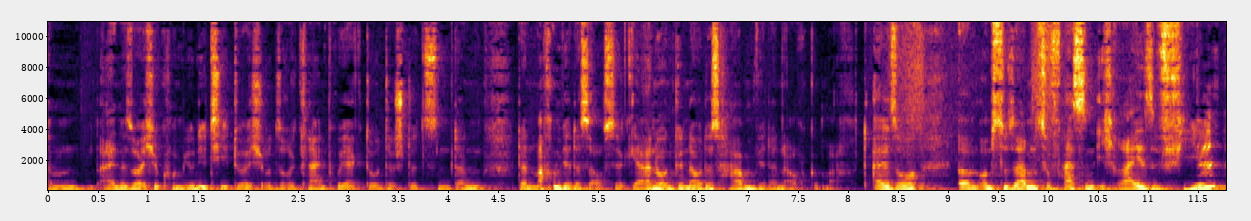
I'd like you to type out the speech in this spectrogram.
ähm, eine solche Community durch unsere Kleinprojekte unterstützen, dann, dann machen wir das auch sehr gerne und genau das haben wir dann auch gemacht. Also, ähm, um es zusammenzufassen, ich reise viel,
